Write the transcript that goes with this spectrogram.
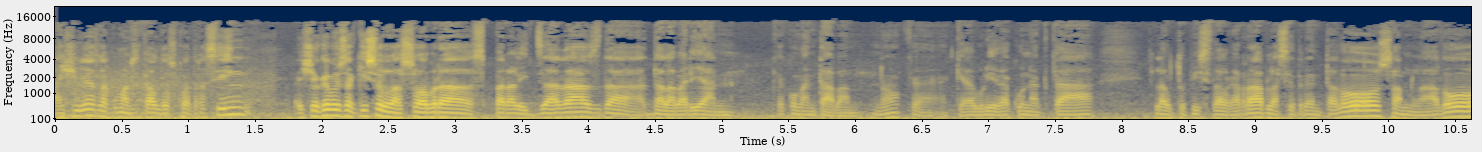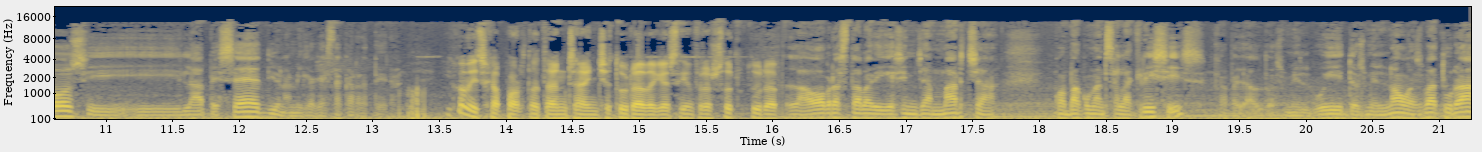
Això ja és la comercial 245. Això que veus aquí són les obres paralitzades de, de la variant que comentàvem, no? que, que hauria de connectar l'autopista del Garraf, la C32, amb la A2 i, i l'AP7 i una mica aquesta carretera. I com és que porta tants anys aturada aquesta infraestructura? L'obra estava, diguéssim, ja en marxa quan va començar la crisi, cap allà el 2008-2009 es va aturar,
